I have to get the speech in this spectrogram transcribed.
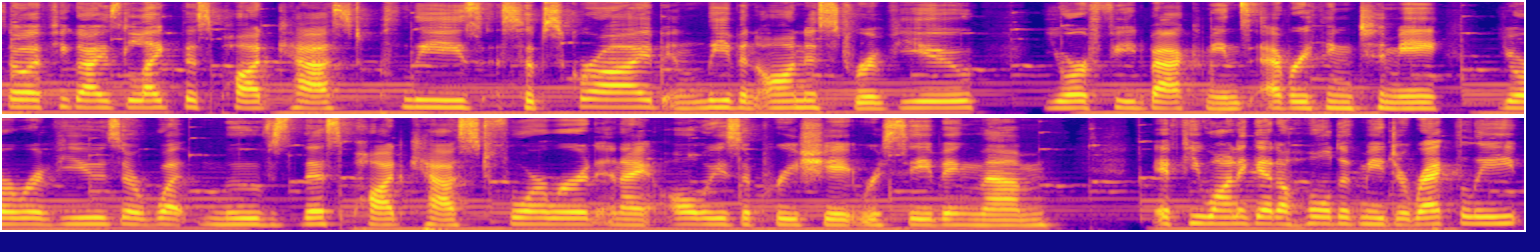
So, if you guys like this podcast, please subscribe and leave an honest review. Your feedback means everything to me. Your reviews are what moves this podcast forward, and I always appreciate receiving them. If you want to get a hold of me directly,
